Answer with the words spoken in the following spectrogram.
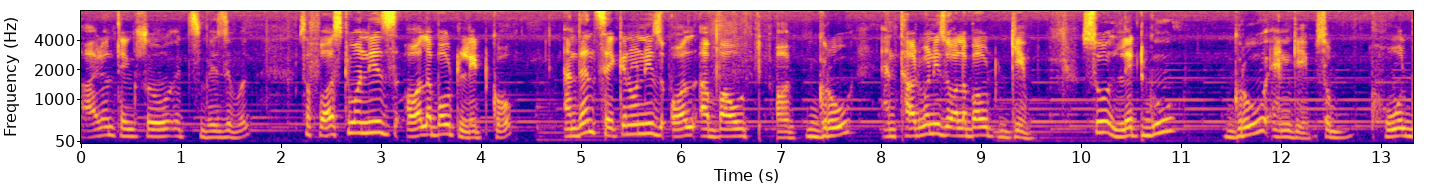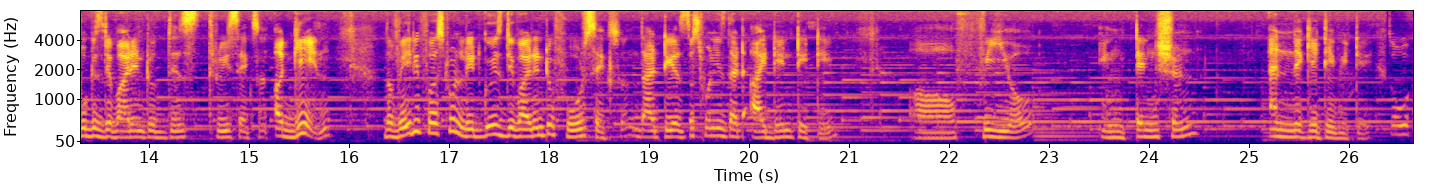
i don't think so it's visible so first one is all about let go and then second one is all about uh, grow. And third one is all about give. So let go grow and give. So whole book is divided into these three sections. Again the very first one let go is divided into four sections. That is first one is that identity uh, fear intention and negativity. So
